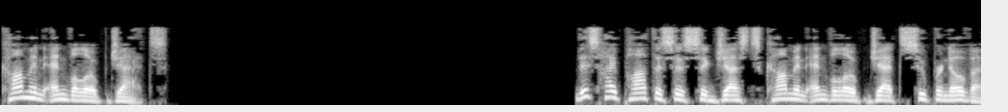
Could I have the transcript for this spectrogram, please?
Common envelope jets This hypothesis suggests common envelope jets supernova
